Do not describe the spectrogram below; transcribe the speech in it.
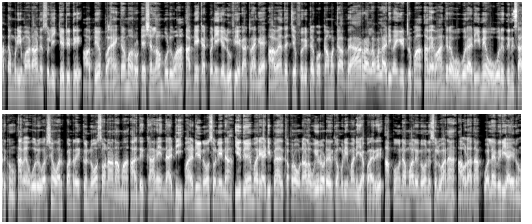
ஆத்த முடியுமாடான்னு சொல்லி கேட்டுட்டு அப்படியே பயங்கரமா ரொட்டேஷன்லாம் போடுவான். அப்படியே கட் பண்ணி இங்க லூஃபிய காட்டுறாங்க. அவன் அந்த செஃப் கிட்ட கொக்காமக்கா வேற லெவல் அடி வாங்கிட்டு இருப்பான். அவன் வாங்குற ஒவ்வொரு அடியுமே ஒவ்வொரு தினசா இருக்கும். அவன் ஒரு வருஷம் ஒர்க் பண்றதுக்கு நோ சொன்னானாமா? அதுக்காக இந்த அடி. மறுபடியும் நோ சொன்னா இதே மாதிரி அடிப்பேன். அதுக்கப்புறம் உன்னால உயிரோட இருக்க முடியுமான்னு கேப்பாரு. அப்பவும் நம்மளால நோன்னு சொல்லுவானா? அவ்வளவுதான். கொலை வெறி ஆயிரும்.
